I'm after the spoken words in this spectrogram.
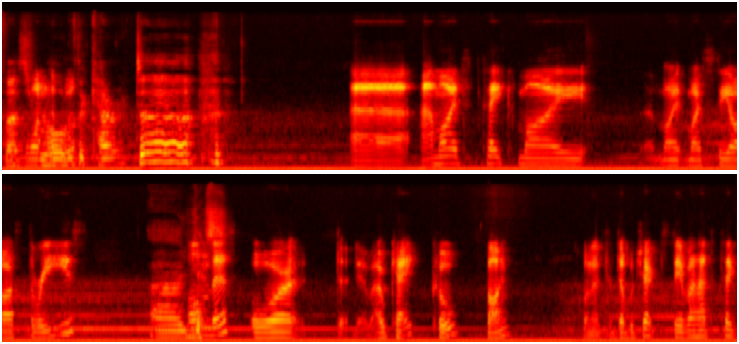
First Wonderful. roll of the character. uh, am I to take my my my CR threes Uh, on yes. this, or okay, cool, fine. Wanted to double check to see if I had to take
